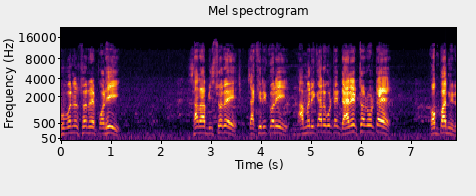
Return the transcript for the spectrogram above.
ଭୁବନେଶ୍ୱରରେ ପଢ଼ି ସାରା ବିଶ୍ୱରେ ଚାକିରି କରି ଆମେରିକାର ଗୋଟେ ଡାଇରେକ୍ଟର ଗୋଟେ କମ୍ପାନୀର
